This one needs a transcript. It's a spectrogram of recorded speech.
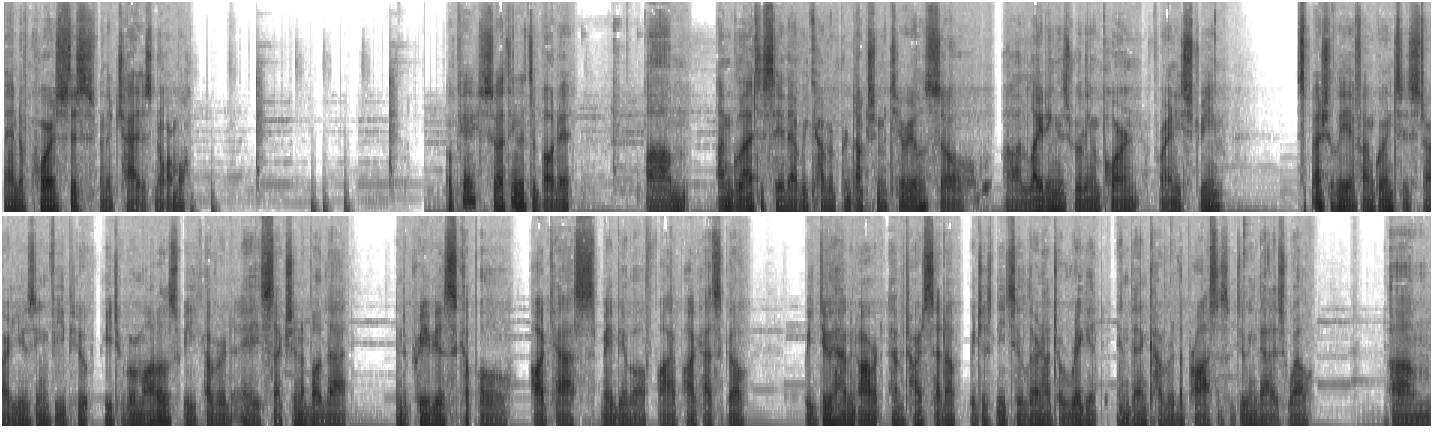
And of course, this is when the chat is normal. Okay, so I think that's about it. Um, I'm glad to say that we covered production materials, so uh, lighting is really important for any stream, especially if I'm going to start using VTuber models. We covered a section about that in the previous couple podcasts, maybe about five podcasts ago. We do have an avatar set up. We just need to learn how to rig it and then cover the process of doing that as well. Um,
